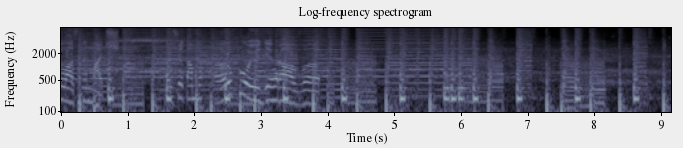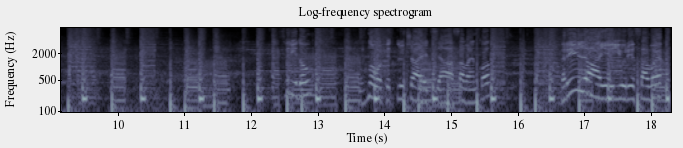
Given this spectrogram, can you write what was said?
Класний матч. Що там е, рукою зіграв. е, Свірідов. Знову підключається Савенко. Стріляє Юрій Савенко.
